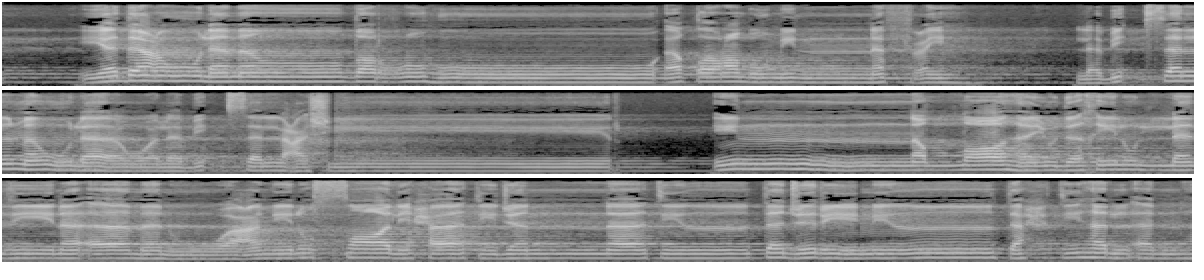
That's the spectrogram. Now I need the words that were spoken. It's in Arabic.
يدعو لمن ضره أقرب من نفعه. لبئس المولى ولبئس العشير. إن الله يدخل الذين آمنوا وعملوا الصالحات جنات تجري من تحتها الأنهار.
